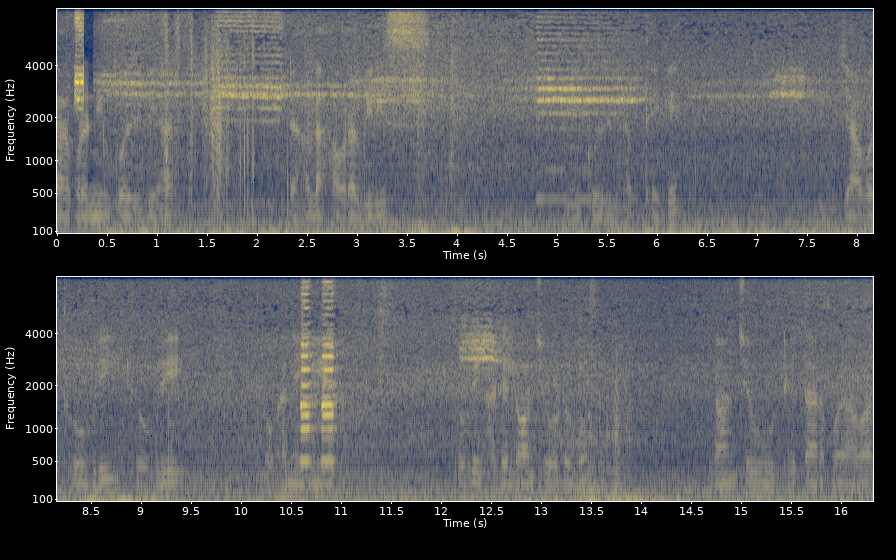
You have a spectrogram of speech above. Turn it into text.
তারপরে নিউ কোচবিহার এটা হলো হাওড়া ব্রিজ। নিউ কোচবিহার থেকে যাব ধুবড়ি। ধুবড়ি ওখানে গিয়ে ধুবড়ি ঘাটে লঞ্চে উঠবো। লঞ্চে উঠে তারপরে আবার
